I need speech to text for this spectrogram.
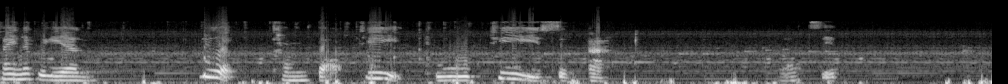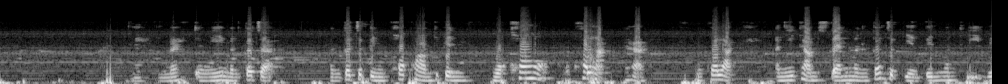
ให้นักเรียน เลือกคำตอบที่ถูกที่สุดอะแล้วเซฟนี่ยเห็นไหมตรงนี้มันก็จะมันก็จะเป็นข้อความที่เป็นหัวข้อหัวข้อหลักนะคะหัวข้อหลัก อันนี้ทำสแตมมันก็จะเปลี่ยนเป็นวันที่เว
